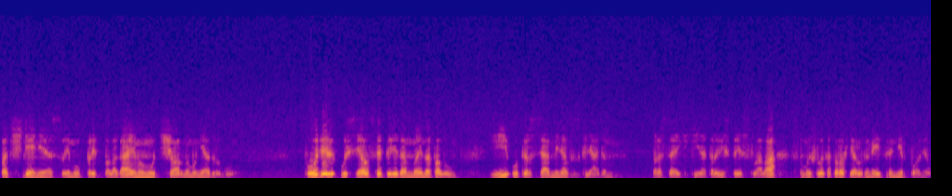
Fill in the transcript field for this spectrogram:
почтения своему предполагаемому черному недругу. Пудель уселся передо мной на полу и уперся меня взглядом, бросая какие-то травистые слова, смысла которых я, разумеется, не понял.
